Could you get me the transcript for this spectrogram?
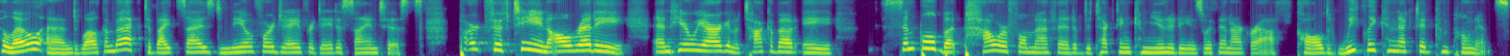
Hello, and welcome back to Bite Sized Neo4j for Data Scientists, part 15 already. And here we are going to talk about a simple but powerful method of detecting communities within our graph called weakly connected components.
